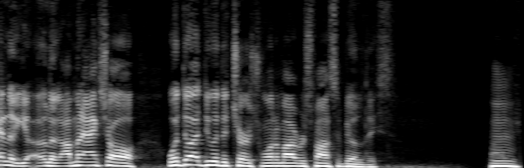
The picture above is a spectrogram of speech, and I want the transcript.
And look, look, I'm going to ask y'all, what do I do at the church? One of my responsibilities Mm.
